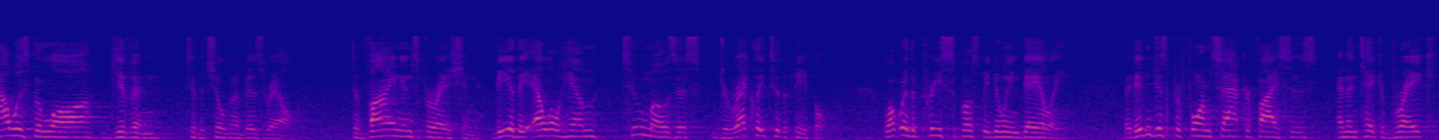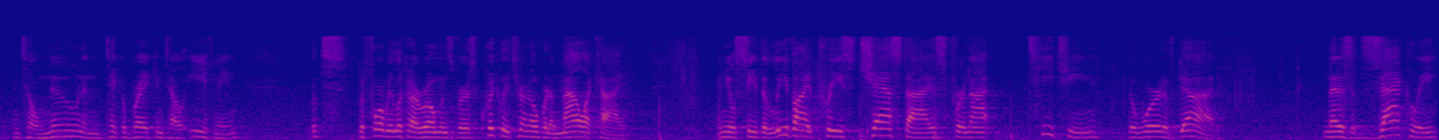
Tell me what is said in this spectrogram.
how was the law given to the children of Israel? Divine inspiration via the Elohim to Moses directly to the people. What were the priests supposed to be doing daily? They didn't just perform sacrifices and then take a break until noon and take a break until evening. Let's, before we look at our Romans verse, quickly turn over to Malachi. And you'll see the Levi priests chastised for not teaching the Word of God. And that is exactly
